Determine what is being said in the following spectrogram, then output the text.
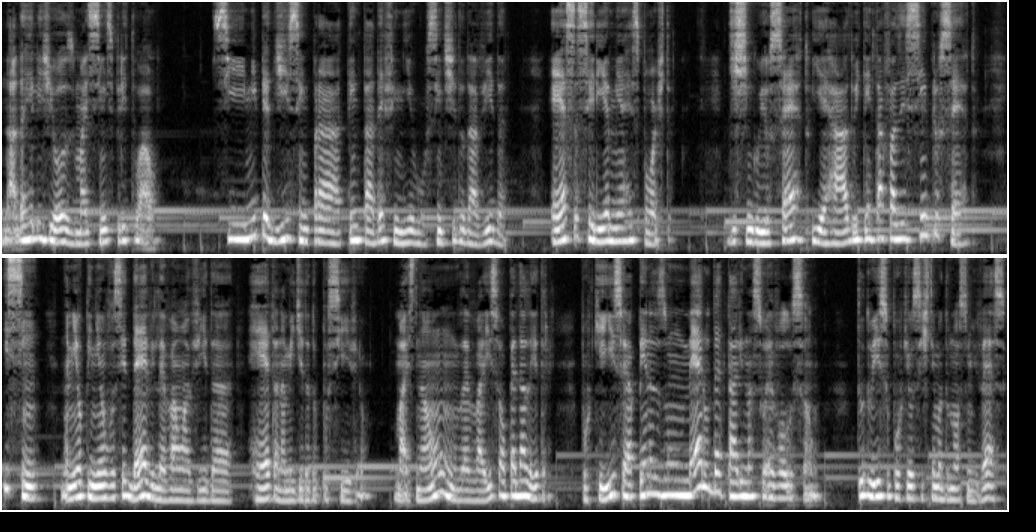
nada religioso, mas sim espiritual. Se me pedissem para tentar definir o sentido da vida, essa seria a minha resposta. Distinguir o certo e errado e tentar fazer sempre o certo. E sim, na minha opinião, você deve levar uma vida reta na medida do possível, mas não levar isso ao pé da letra, porque isso é apenas um mero detalhe na sua evolução. Tudo isso porque o sistema do nosso universo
